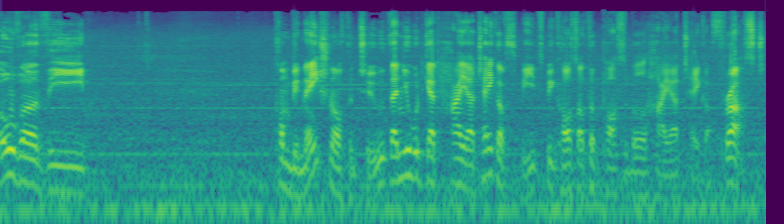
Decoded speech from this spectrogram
over the combination of the two, then you would get higher takeoff speeds because of the possible higher takeoff thrust.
